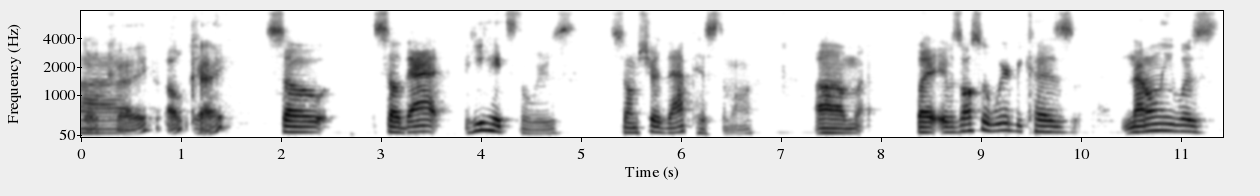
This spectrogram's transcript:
Okay. Uh, okay. Yeah. So so that he hates to lose. So I'm sure that pissed him off. Um, but it was also weird because not only was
